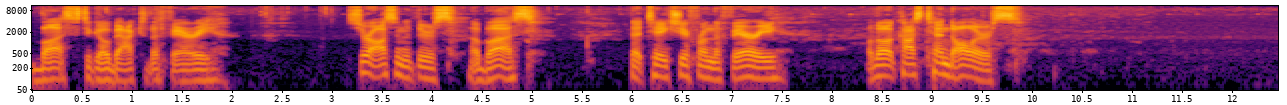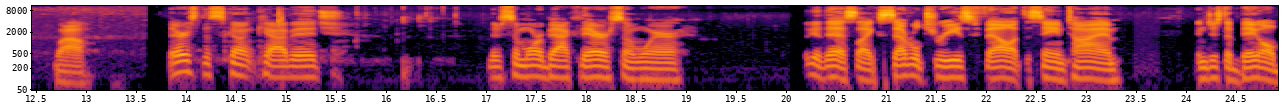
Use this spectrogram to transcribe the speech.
bus to go back to the ferry. Sure, awesome that there's a bus that takes you from the ferry, although it costs $10. Wow. There's the skunk cabbage. There's some more back there somewhere. Look at this, like several trees fell at the same time and just a big old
